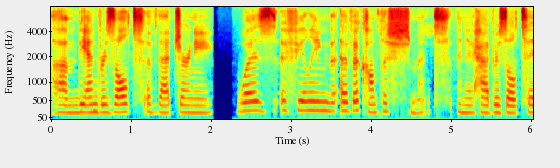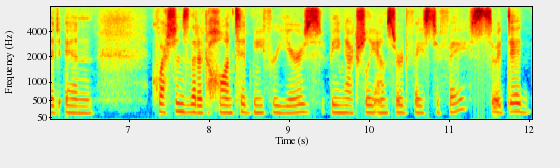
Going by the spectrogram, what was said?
um, the end result of that journey was a feeling of accomplishment, and it had resulted in questions that had haunted me for years being actually answered face to face. So it did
